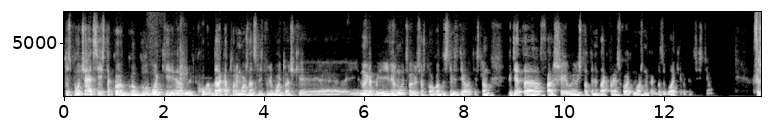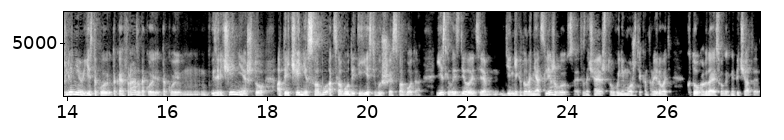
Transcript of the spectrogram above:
То есть, получается, есть такой глубокий э, код, да, который можно отследить в любой точке, э, и, ну, и как бы и вернуть его, или все что угодно с ним сделать. Если он где-то фальшивый или что-то не так происходит, можно как бы заблокировать эту систему. К сожалению, есть такой, такая фраза, такое, такое изречение, что отречение свобо- от свободы и есть высшая свобода. Если вы сделаете деньги, которые не отслеживаются, это означает, что вы не можете контролировать, кто, когда и сколько их напечатает.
